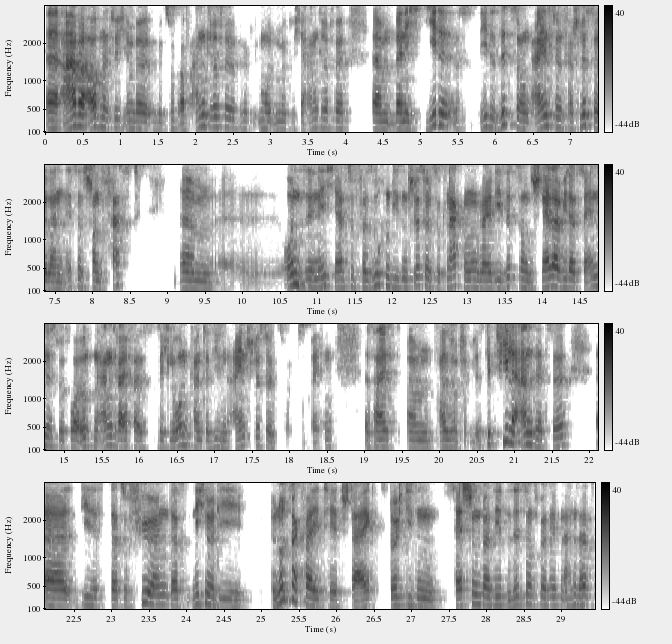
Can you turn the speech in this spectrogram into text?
Äh, aber auch natürlich in Be Bezug auf Angriffe, mögliche Angriffe. Ähm, wenn ich jede, jede Sitzung einzeln verschlüssel, dann ist es schon fast ähm, äh, unsinnig, ja, zu versuchen, diesen Schlüssel zu knacken, weil die Sitzung schneller wieder zu Ende ist, bevor irgendein Angreifer es sich lohnen könnte, diesen einen Schlüssel zu, zu brechen. Das heißt, ähm, also es gibt viele Ansätze, äh, die das dazu führen, dass nicht nur die Benutzerqualität steigt durch diesen session-basierten, sitzungsbasierten Ansatz,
